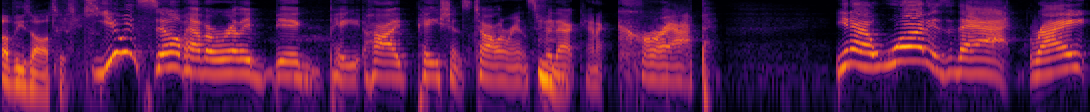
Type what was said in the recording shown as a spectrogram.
of these artists. You and Sylv have a really big, pa- high patience tolerance for hmm. that kind of crap. You know, what is that, right?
